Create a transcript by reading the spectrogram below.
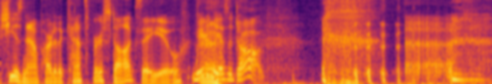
She is now part of the Cats vs. Dogs AU. weirdly Yeah. as a dog.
